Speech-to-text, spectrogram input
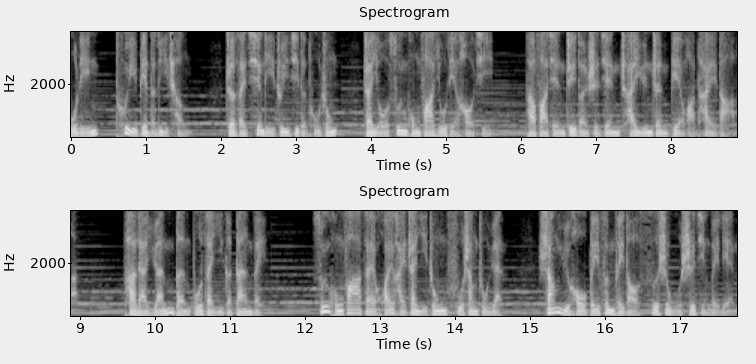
武陵蜕变的历程。这在千里追击的途中，战友孙红发有点好奇。他发现这段时间柴云振变化太大了，他俩原本不在一个单位。孙红发在淮海战役中负伤住院，伤愈后被分配到四十五师警卫连。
